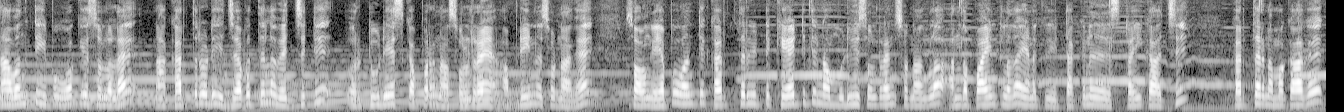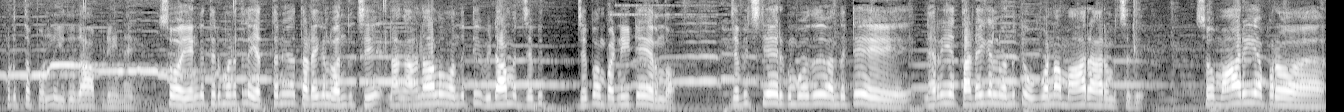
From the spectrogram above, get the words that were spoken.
நான் வந்துட்டு இப்போ ஓகே சொல்லலை. நான் கர்த்தருடைய ஜெபத்தில் வச்சுட்டு ஒரு டூ டேஸ்க்கு அப்புறம் நான் சொல்கிறேன் அப்படின்னு சொன்னாங்க. ஸோ அவங்க எப்போ வந்துட்டு கர்த்தர்கிட்ட கேட்டுட்டு நான் முடிவு சொல்கிறேன்னு சொன்னாங்களோ அந்த பாயிண்டில் தான் எனக்கு டக்குன்னு ஸ்ட்ரைக் ஆச்சு. கர்த்தர் நமக்காக கொடுத்த பொண்ணு இதுதான் அப்படின்னு. ஸோ எங்கள் திருமணத்தில் எத்தனையோ தடைகள் வந்துச்சு. நாங்கள் ஆனாலும் வந்துட்டு விடாமல் ஜெபி ஜெபம் பண்ணிகிட்டே இருந்தோம். ஜெபிச்சிட்டே இருக்கும்போது வந்துட்டு நிறைய தடைகள் வந்துட்டு ஒவ்வொன்றா மாற ஆரம்பிச்சது. ஸோ மாறி அப்புறம்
